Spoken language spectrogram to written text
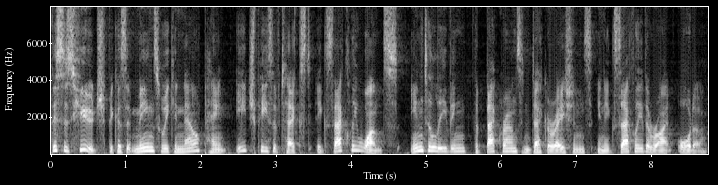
This is huge because it means we can now paint each piece of text exactly once, interleaving the backgrounds and decorations in exactly the right order.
